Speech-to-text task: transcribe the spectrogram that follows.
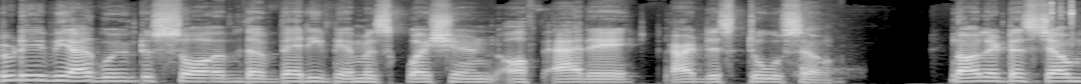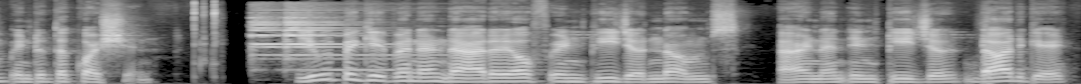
Today we are going to solve the very famous question of array that is Two Sum. Now let us jump into the question. You will be given an array of integer nums and an integer target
